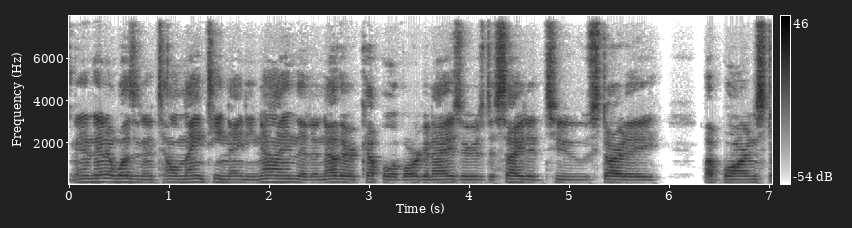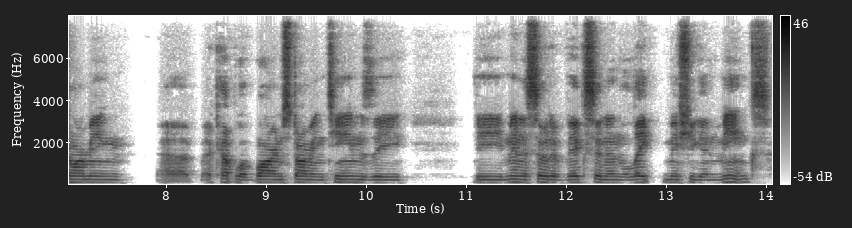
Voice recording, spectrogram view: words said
And then it wasn't until 1999 that another couple of organizers decided to start a, a barnstorming, uh, a couple of barnstorming teams, the, the Minnesota Vixen and the Lake Michigan Minx.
